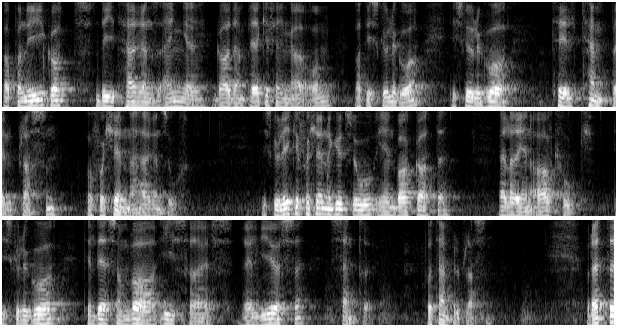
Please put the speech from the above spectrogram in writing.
har på ny gått dit Herrens engel ga dem pekefinger om at de skulle gå. De skulle gå til tempelplassen og forkynne Herrens ord. De skulle ikke forkynne Guds ord i en bakgate eller i en avkrok. De skulle gå til det som var Israels religiøse sentrum, på tempelplassen. Og Dette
